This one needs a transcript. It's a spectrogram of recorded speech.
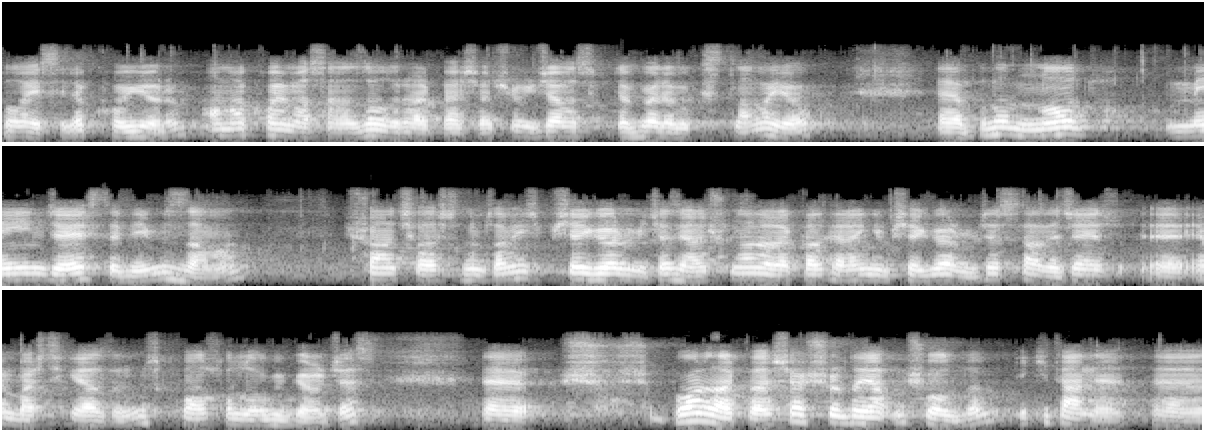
dolayısıyla koyuyorum. Ama koymasanız da olur arkadaşlar. Çünkü JavaScript'te böyle bir kısıtlama yok. E, bunu node main.js dediğimiz zaman şu an çalıştırdığımız zaman hiçbir şey görmeyeceğiz. Yani şunlarla alakalı herhangi bir şey görmeyeceğiz. Sadece en, e, en baştaki yazdığımız konsol logu göreceğiz. E, şu, şu, bu arada arkadaşlar şurada yapmış olduğum iki tane e,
